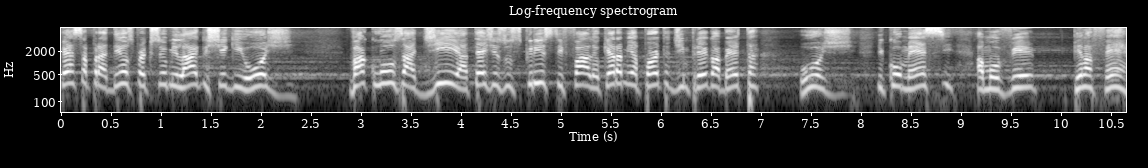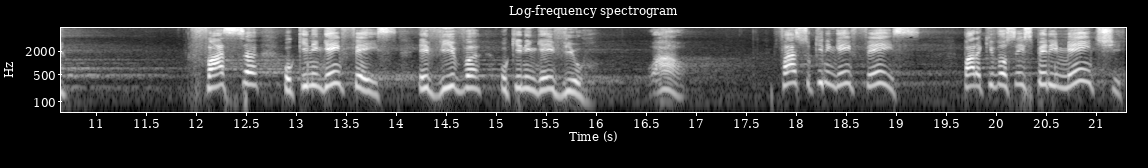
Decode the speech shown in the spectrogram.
Peça para Deus para que o seu milagre chegue hoje. Vá com ousadia até Jesus Cristo e fale: Eu quero a minha porta de emprego aberta hoje. E comece a mover pela fé. Faça o que ninguém fez e viva o que ninguém viu. Uau! Faça o que ninguém fez, para que você experimente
